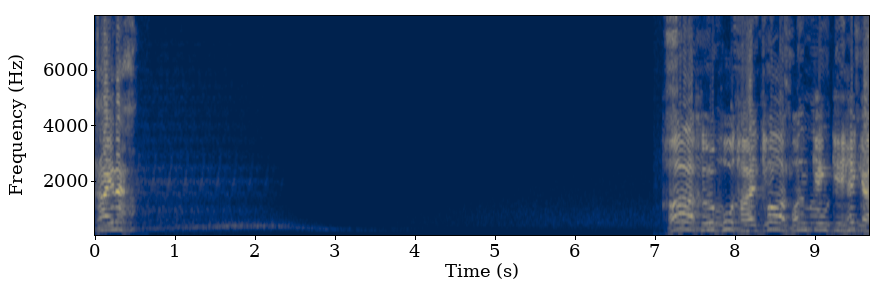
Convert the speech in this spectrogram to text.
ใครนะข้าคือผู้ถ่ายทอดบอลเก่งกีให้แก่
